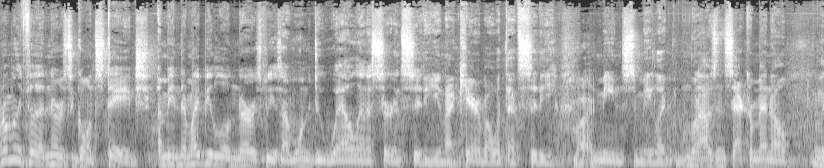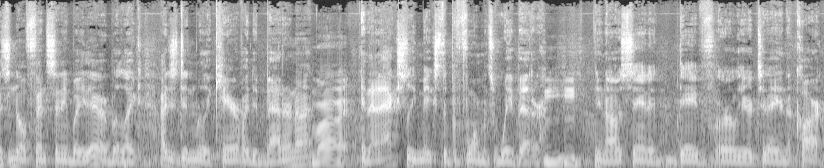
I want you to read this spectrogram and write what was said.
I don't really feel that nervous to go on stage. I mean, there might be a little nervous because I want to do well in a certain city and I care about what that city Right. means to me. Like when I was in Sacramento, and there's no offense to anybody there, but like I just didn't really care if I did bad or not. Right. And that actually makes the performance way better. You know, I was saying to Dave earlier today in the car,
